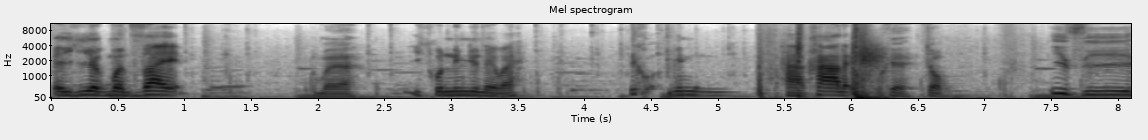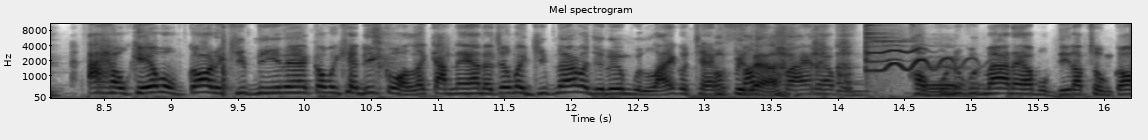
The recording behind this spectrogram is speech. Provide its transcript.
ไอ้เหี้ยเหมือนไส้ทำไมอะอีกคนนึงอยู่ไหนวะนี่ก็นี่มึงหาค่าเลย โอเค จบ easy อะโอเคครับผมก็ในคลิปนี้นะก็ไปแค่นี้ก่อนละกันนะฮะเดี๋ยวเจอกันใหม่คลิปหน้าก็อย่าลืมกดไลค์กดแชร์กด subscribe นะครับผมขอบคุณทุกคนมากนะครับผมที่รับชมก็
